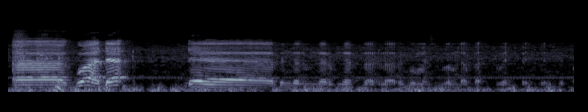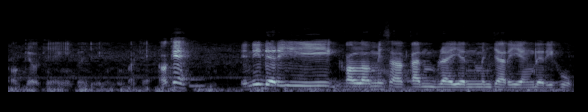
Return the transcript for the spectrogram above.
Eh, gua ada de bentar bentar bentar bentar, bentar. gua masih belum dapat wait, wait, wait, wait. oke oke yang itu aja yang gua pakai oke ini dari kalau misalkan Brian mencari yang dari hook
